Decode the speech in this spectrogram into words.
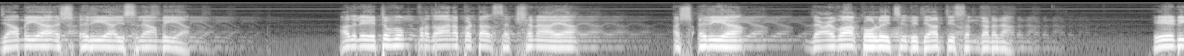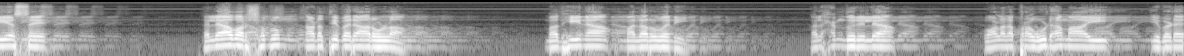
ജാമിയ അഷ്ഹരിയ ഇസ്ലാമിയ അതിലേറ്റവും പ്രധാനപ്പെട്ട സെക്ഷനായ അഷ്ഹരിയ ദഅവ കോളേജ് വിദ്യാർത്ഥി സംഘടന എ ഡി എസ് എ എല്ലാ വർഷവും നടത്തി വരാറുള്ള മദീന മലർവനി. അലഹമില്ല വളരെ പ്രൗഢമായി ഇവിടെ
